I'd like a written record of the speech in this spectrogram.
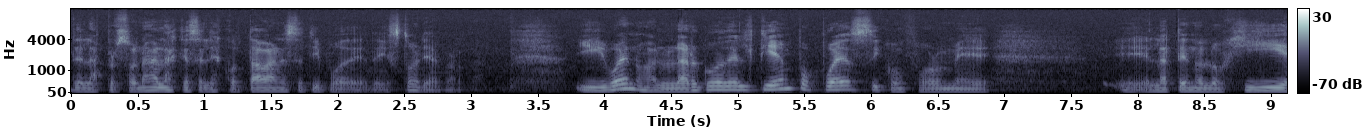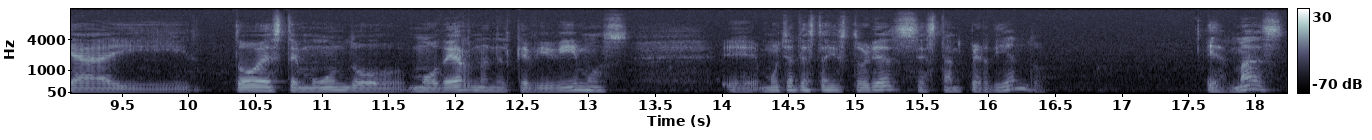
de, las personas a las que se les contaban este tipo de, de historias. Y bueno, a lo largo del tiempo, pues, y conforme eh, la tecnología y todo este mundo moderno en el que vivimos, eh, muchas de estas historias se están perdiendo. Es más,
